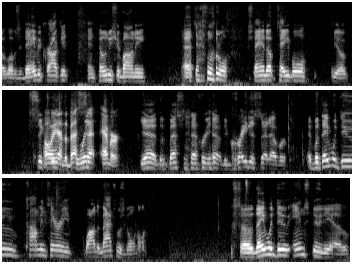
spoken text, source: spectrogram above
uh, what was it, David Crockett and Tony Schiavone at that little stand-up table, you know. 60 oh yeah, the best ring- set ever. Yeah, the best set ever. Yeah, the greatest set ever. But they would do commentary while the match was going on. So they would do in studio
